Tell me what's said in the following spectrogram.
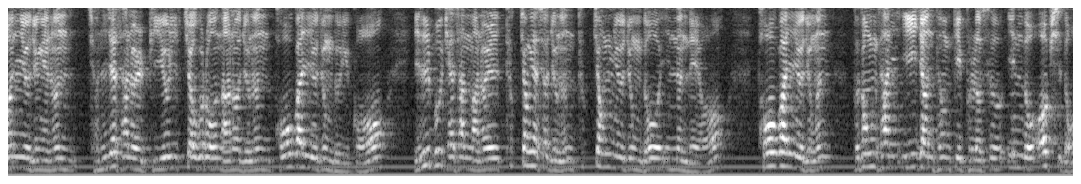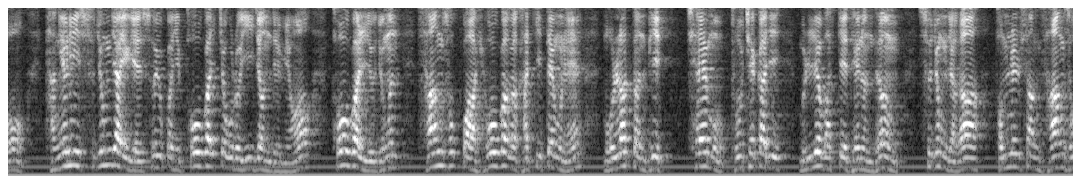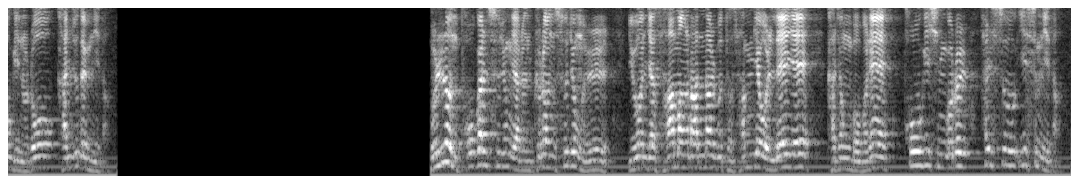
유언유 중에는 전 재산을 비율적으로 나눠주는 포괄유증도 있고 일부 재산만을 특정해서 주는 특정유증도 있는데요. 포괄유증은 부동산 이전 등기 플러스 인도 없이도 당연히 수중자에게 소유권이 포괄적으로 이전되며 포괄유증은 상속과 효과가 같기 때문에 몰랐던 빚, 채무, 부채까지 물려받게 되는 등 수중자가 법률상 상속인으로 간주됩니다. 물론 포괄 수중자는 그런 수중을 유언자 사망을 한 날부터 3개월 내에 가정법원에 포기 신고를 할 수 있습니다.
